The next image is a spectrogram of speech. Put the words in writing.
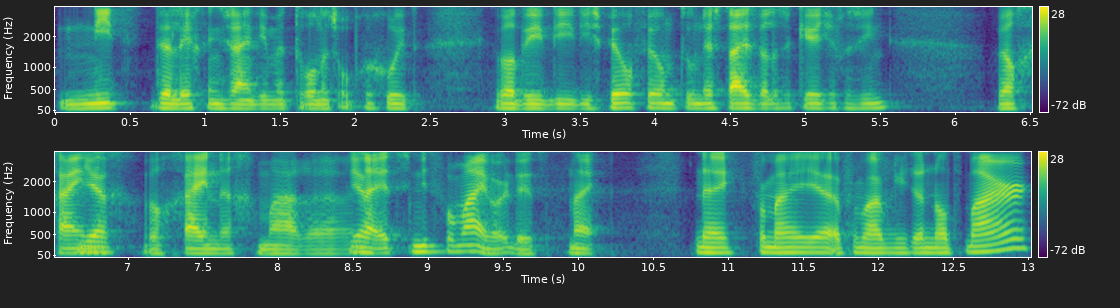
niet de lichting zijn die met Tron is opgegroeid. Ik wil die, die, die speelfilm toen destijds wel eens een keertje gezien. Wel geinig, ja. wel geinig, maar uh, ja. nee, het is niet voor mij hoor, dit. Nee, nee voor, mij, uh, voor mij ook niet een not. Maar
